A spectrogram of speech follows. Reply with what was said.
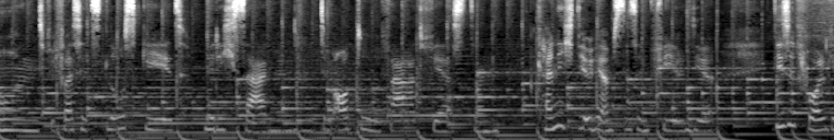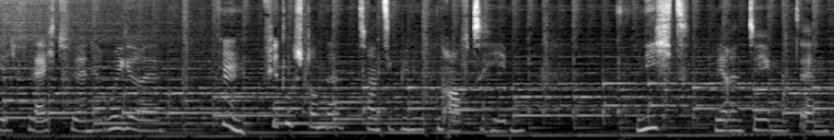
Und bevor es jetzt losgeht, würde ich sagen, wenn du mit dem Auto oder Fahrrad fährst, dann kann ich dir wärmstens empfehlen, dir diese Folge vielleicht für eine ruhigere hm, Viertelstunde, 20 Minuten aufzuheben. Nicht während du irgendein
